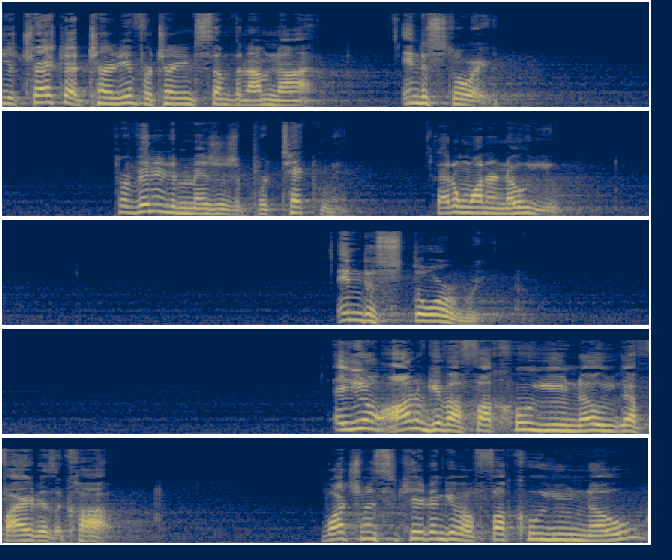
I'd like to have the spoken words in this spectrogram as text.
your trash got turned in for turning into something I'm not. End of story. Preventative measures to protect me. I don't want to know you. End the story. And you don't, I don't give a fuck who you know. You got fired as a cop. Watchman security don't give a fuck who you know.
